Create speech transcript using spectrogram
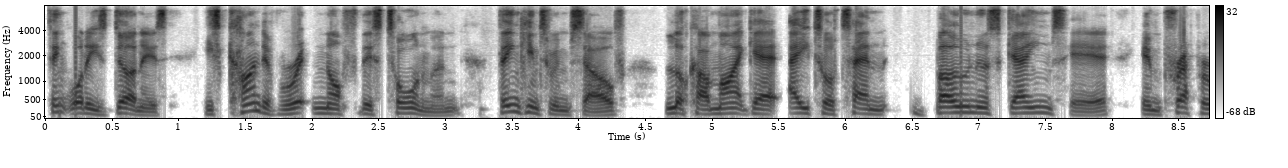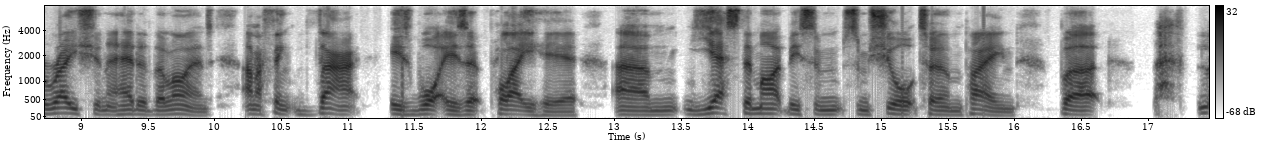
think what he's done is he's kind of written off this tournament, thinking to himself, look, I might get eight or 10 bonus games here in preparation ahead of the Lions. And I think that is what is at play here. Um, yes, there might be some some short term pain, but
